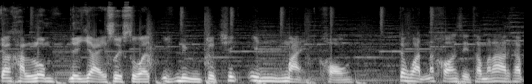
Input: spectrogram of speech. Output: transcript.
กังหันลมใหญ่ ๆ สวยๆ อีกหนึ่งจุดเช็คอินใหม่ของจังหวัดนครศรีธรรมราชครับ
